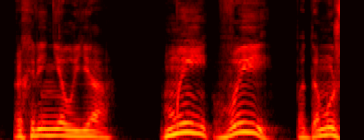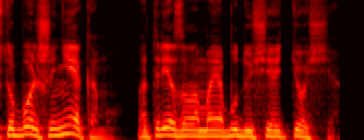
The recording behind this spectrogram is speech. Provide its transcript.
– охренел я. «Мы, вы, потому что больше некому», – отрезала моя будущая теща.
